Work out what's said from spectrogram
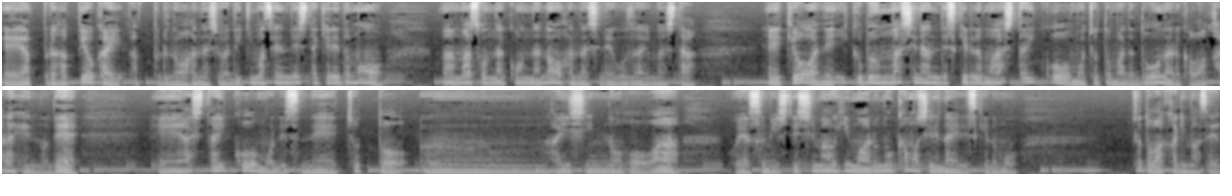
えー、Apple 発表会、Apple のお話はできませんでしたけれども、まあまあそんなこんなのお話でございました。えー、今日はね、幾分マシなんですけれども、明日以降もちょっとまだどうなるかわからへんので、えー、明日以降もですね、ちょっと、うーん、配信の方は、お休みしてしまう日もあるのかもしれないですけどもちょっと分かりません。う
